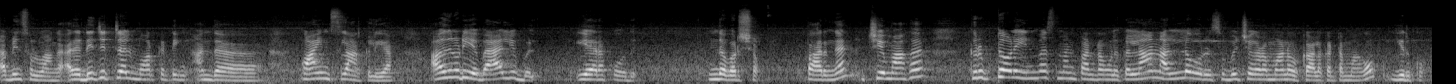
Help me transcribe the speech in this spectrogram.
அப்படின்னு சொல்லுவாங்க. அது டிஜிட்டல் மார்க்கெட்டிங் அந்த காயின்ஸ்லாம் இருக்கு இல்லையா? அதனுடைய வேல்யூபிள் ஏறப்போகுது. இந்த வருஷம். பாருங்கள் நிச்சயமாக கிரிப்டோவில் இன்வெஸ்ட்மெண்ட் பண்ணுறவங்களுக்கெல்லாம் நல்ல ஒரு சுபிட்சகரமான ஒரு காலகட்டமாகவும் இருக்கும்.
